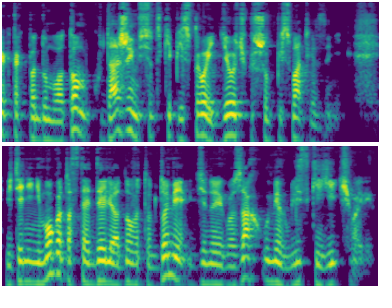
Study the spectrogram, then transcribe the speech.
инспектор подумал о том, куда же им все-таки пристроить девочку, чтобы присматривать за ней. Ведь они не могут оставить Делию одну в этом доме, где на ее глазах умер близкий ей человек.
